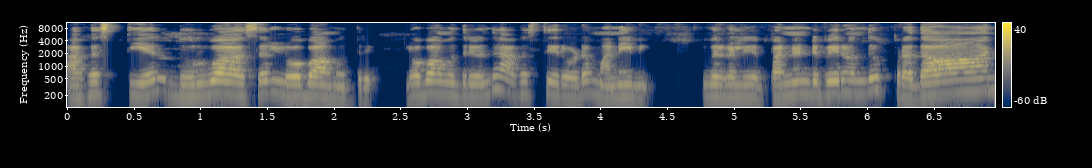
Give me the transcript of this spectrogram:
அகஸ்தியர் துர்வாசர் லோபாமுத்ரி. லோபாமுத்ரி வந்து அகஸ்தியரோட மனைவி. இவர்கள் பன்னெண்டு பேர் வந்து பிரதான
